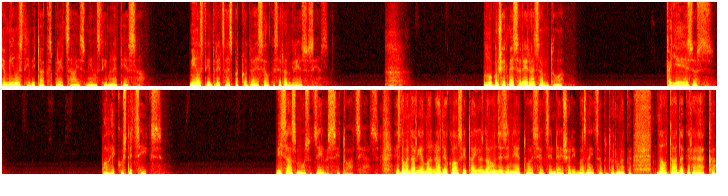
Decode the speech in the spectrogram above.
Ja mīlestība ir tā, kas priecājas, mīlestība netiesā. Mīlestība priecājas par to dvēseli, kas ir atgriezusies. Lūk, un šeit mēs arī redzam to, ka Jēzus paliek uzticīgs visās mūsu dzīves situācijās. Es domāju, darbie radioklausītāji, jūs daudzi ziniet, to esat dzirdējuši arī baznīcā, bet runa, ka nav tāda grēka,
